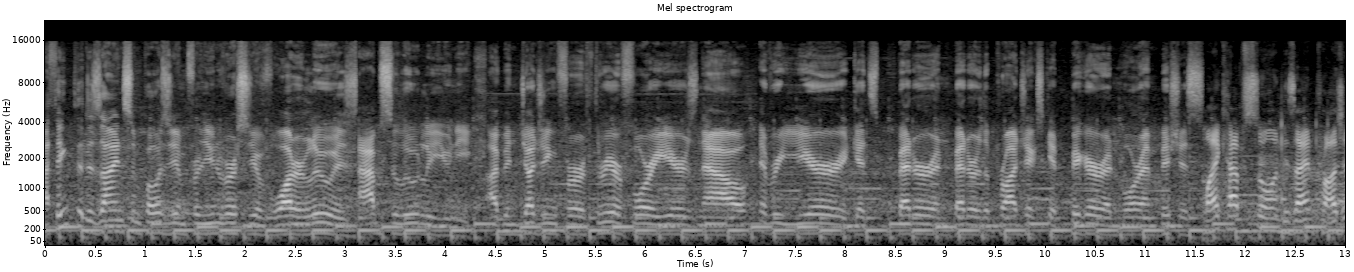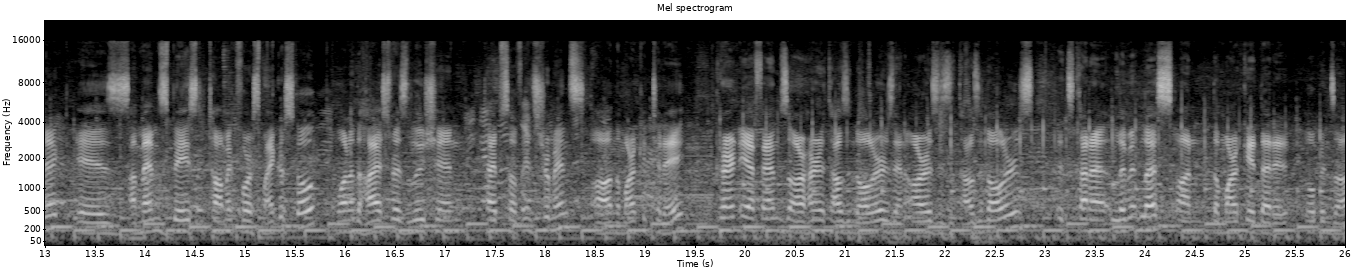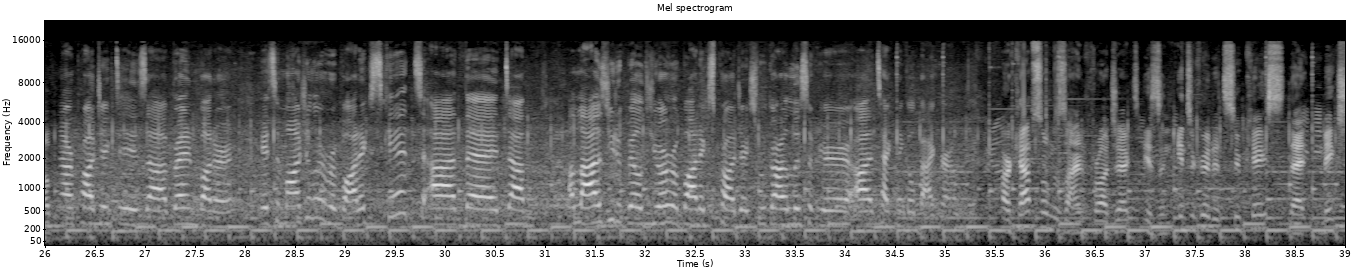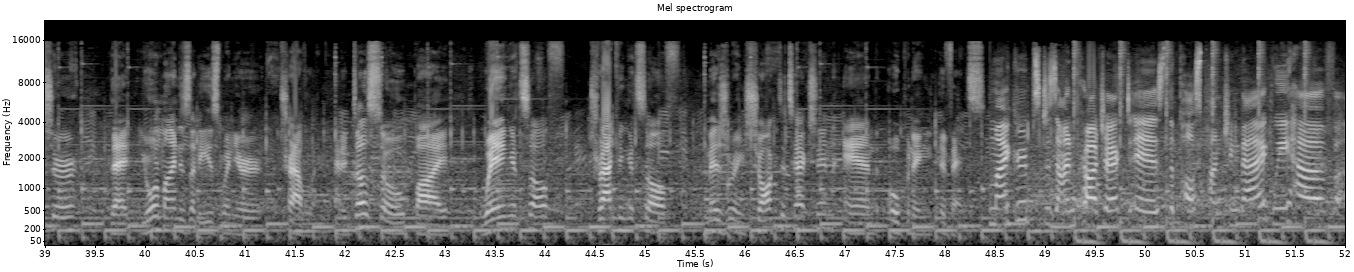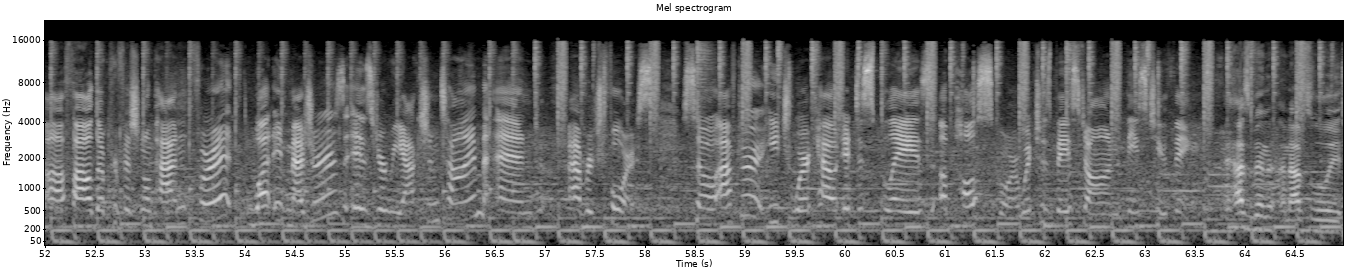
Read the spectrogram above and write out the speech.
I think the Design Symposium for the University of Waterloo is absolutely unique. I've been judging for three or four years now. Every year it gets better and better. The projects get bigger and more ambitious. My capstone design project is a MEMS-based atomic force microscope, one of the highest resolution types of instruments on the market today. Current AFMs are $100,000 and ours is $1,000. It's kind of limitless on the market that it opens up. Our project is uh, Bread and Butter. It's a modular robotics kit uh, that um, allows you to build your robotics projects regardless of your uh, technical background. Our capstone design project is an integrated suitcase that makes sure that your mind is at ease when you're traveling. And it does so by weighing itself, tracking itself, measuring shock detection and opening events. My group's design project is the pulse punching bag. We have uh, filed a provisional patent for it. What it measures is your reaction time and average force. So after each workout, it displays a pulse score, which is based on these two things. It has been an absolutely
